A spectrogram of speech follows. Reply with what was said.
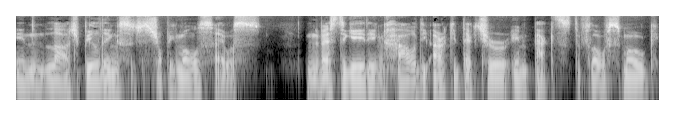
in large buildings such as shopping malls. I was investigating how the architecture impacts the flow of smoke.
